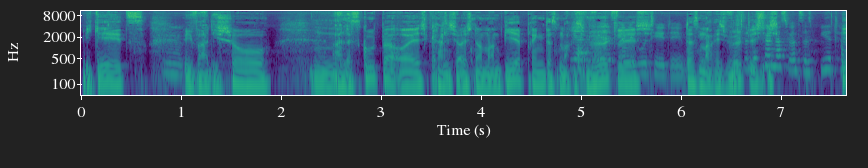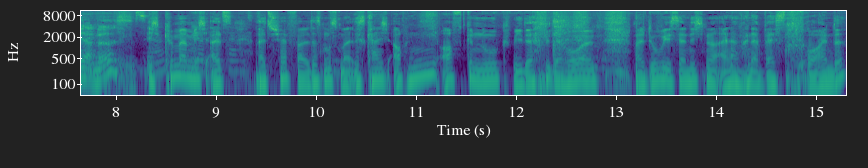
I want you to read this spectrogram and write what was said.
wie geht's? Wie war die Show? Alles gut bei euch? Kann ich euch noch mal ein Bier bringen? Das mache Ja, ich das ist eine wirklich. gute Idee. Das mache ich Ich wirklich. es schön, Ich, dass wir uns das Bier teilen. Ja, ne? übrigens, ich kümmere mich Ja, als, als Chef, weil das muss man, das kann ich auch nie oft genug wieder wiederholen, weil Dubi ist ja nicht nur einer meiner besten Freunde,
